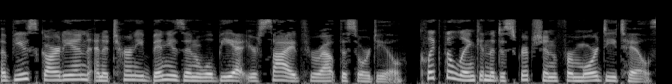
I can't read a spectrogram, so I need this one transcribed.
Abuse Guardian and attorney Biniazan will be at your side throughout this ordeal. Click the link in the description for more details.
